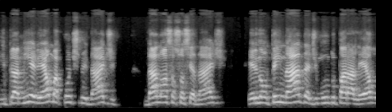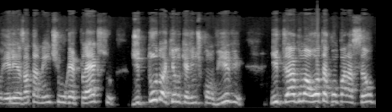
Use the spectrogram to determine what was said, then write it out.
e para mim ele é uma continuidade da nossa sociedade, ele não tem nada de mundo paralelo, ele é exatamente um reflexo de tudo aquilo que a gente convive, e trago uma outra comparação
